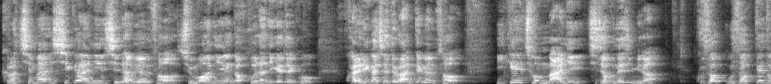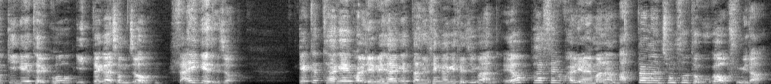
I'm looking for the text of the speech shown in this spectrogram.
그렇지만 시간이 지나면서 주머니에 넣고 다니게 되고 관리가 제대로 안 되면서 이게 좀 많이 지저분해집니다. 구석구석 때도 끼게 되고 이때가 점점 쌓이게 되죠. 깨끗하게 관리를 해야겠다는 생각이 들지만 에어팟을 관리할 만한 마땅한 청소 도구가 없습니다.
